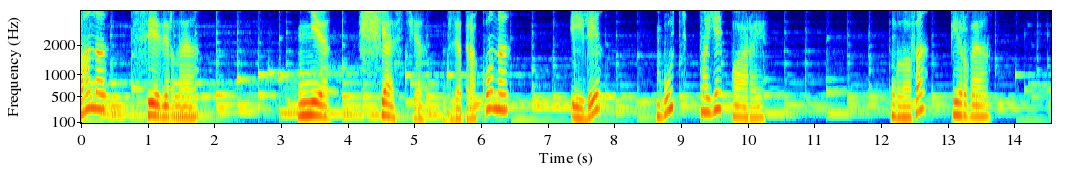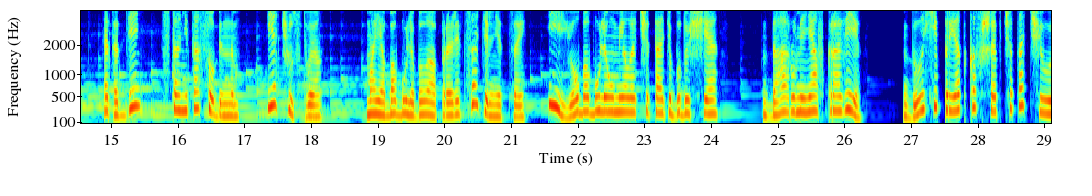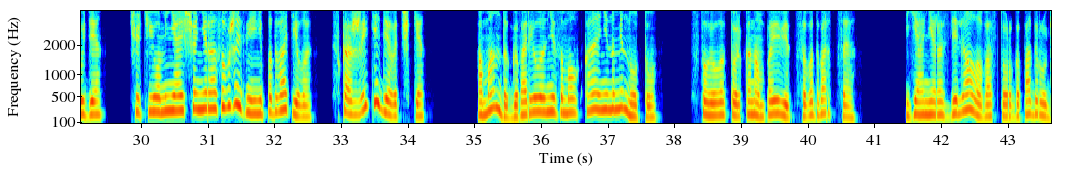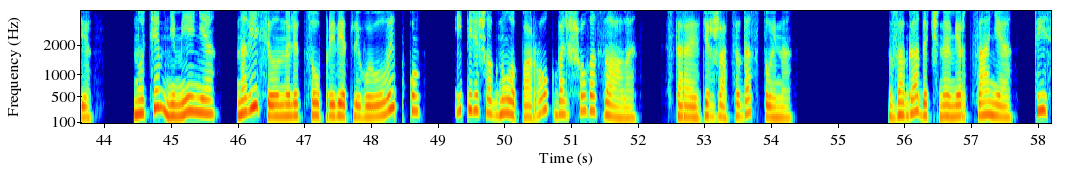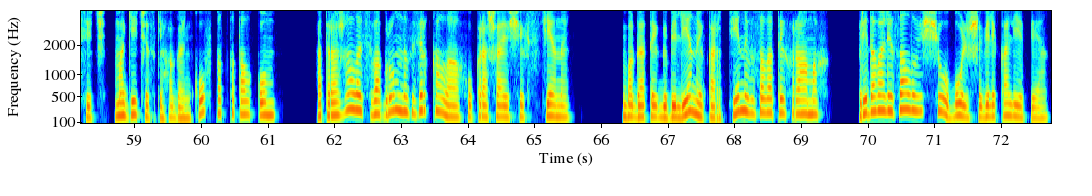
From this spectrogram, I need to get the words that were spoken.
Оксана Северная Не счастье для дракона или Будь моей парой Глава первая Этот день станет особенным, я чувствую. Моя бабуля была прорицательницей, и ее бабуля умела читать будущее. Дар у меня в крови. Духи предков шепчут о чуде. Чутье меня еще ни разу в жизни не подводило. Скажите, девочки. Аманда говорила, не замолкая ни на минуту. Стоило только нам появиться во дворце. Я не разделяла восторга подруги, но тем не менее навесила на лицо приветливую улыбку и перешагнула порог большого зала, стараясь держаться достойно. Загадочное мерцание тысяч магических огоньков под потолком отражалось в огромных зеркалах, украшающих стены. Богатые гобелены и картины в золотых рамах придавали залу еще больше великолепия.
